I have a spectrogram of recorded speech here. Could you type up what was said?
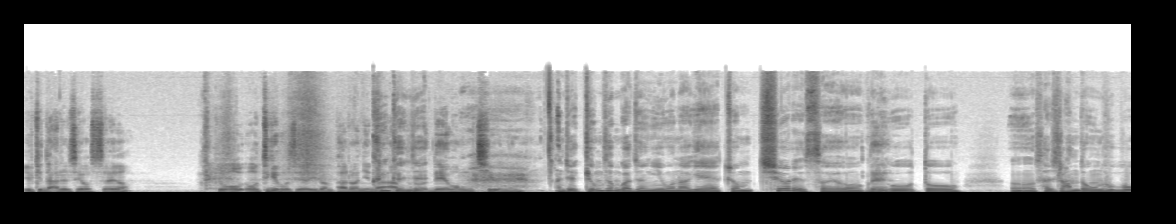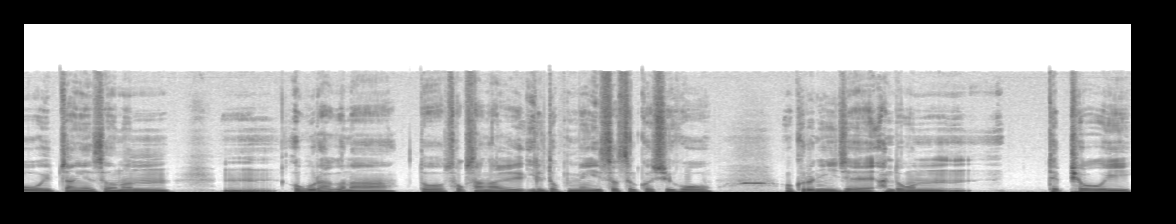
이렇게 날을 세웠어요. 그 어, 떻게 보세요 이런 발언이나 그러니까 이제 내용 치유는? 이제 경선 과정이 워낙에 좀 치열했어요. 그리고 네. 또 어, 사실 한동훈 후보 입장에서는 음, 억울하거나 또 속상할 일도 분명히 있었을 것이고 어, 그러니 이제 한동훈 대표의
